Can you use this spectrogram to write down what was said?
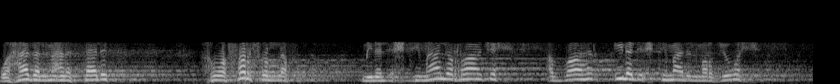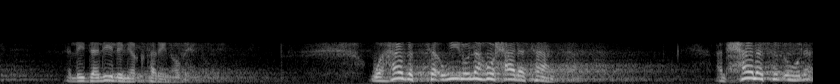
وهذا المعنى الثالث هو صرف اللفظ من الاحتمال الراجح الظاهر إلى الاحتمال المرجوح لدليل يقترن به. وهذا التأويل له حالتان. الحالة الأولى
